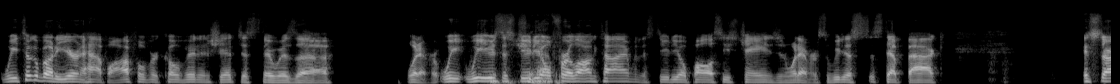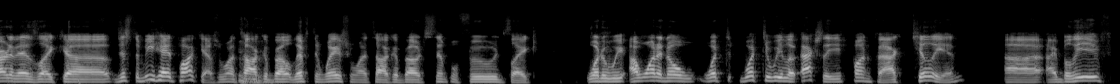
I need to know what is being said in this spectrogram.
we took about a year and a half off over COVID and shit. Just there was a whatever. We we used the studio for a long time and the studio policies changed and whatever. So we just stepped back. It started as like uh just a meathead podcast. We want to talk about lifting weights. We want to talk about simple foods. Like what do we I want to know what what do we look actually fun fact, Killian, uh, I believe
